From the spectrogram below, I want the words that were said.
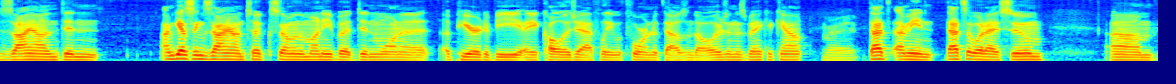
Zion didn't. I'm guessing Zion took some of the money, but didn't want to appear to be a college athlete with four hundred thousand dollars in his bank account. Right. That's I mean that's what I assume. Um,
